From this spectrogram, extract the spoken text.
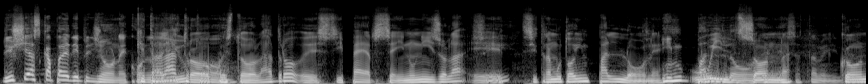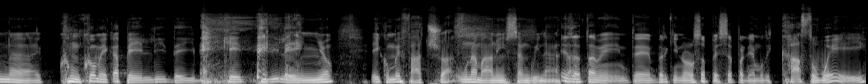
riuscì a scappare di prigione con Che tra l'aiuto... l'altro questo ladro eh, si perse in un'isola e Sì. si tramutò in pallone. In pallone, Wilson esattamente. con, eh, con come capelli dei bacchetti di legno e come faccia una mano insanguinata. Esattamente, per chi non lo sapesse parliamo di Castaway.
